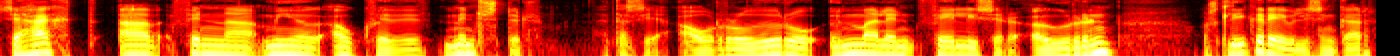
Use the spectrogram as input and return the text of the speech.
sé hægt að finna mjög ákveðið minnstur. Þetta sé áróður og ummælinn fel í sér augurinn og slíkar yfirlýsingar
